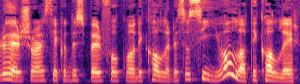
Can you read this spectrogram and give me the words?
du hører journalistikk og du spør folk hva de kaller det, så sier jo alle at de kaller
